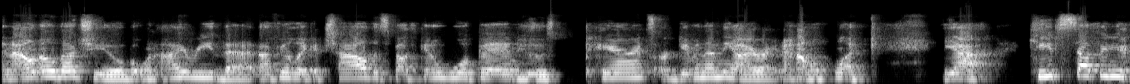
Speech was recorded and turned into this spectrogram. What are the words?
And I don't know about you, but when I read that, I feel like a child that's about to get a whooping whose parents are giving them the eye right now. like, yeah, keep stuff in your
